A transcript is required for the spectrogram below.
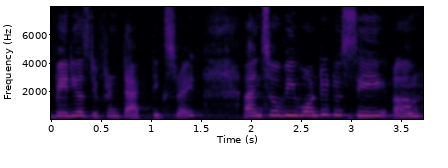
various different tactics, right? And so we wanted to see um,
